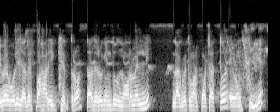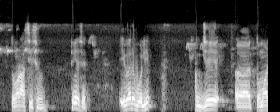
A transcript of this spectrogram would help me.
এবার বলি যাদের পাহাড়ি ক্ষেত্র, তাদেরও কিন্তু নর্মালি লাগবে তোমার পঁচাত্তর এবং ফুলিয়ে তোমার আশি সেমি ঠিক আছে? এবারে বলি যে তোমার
